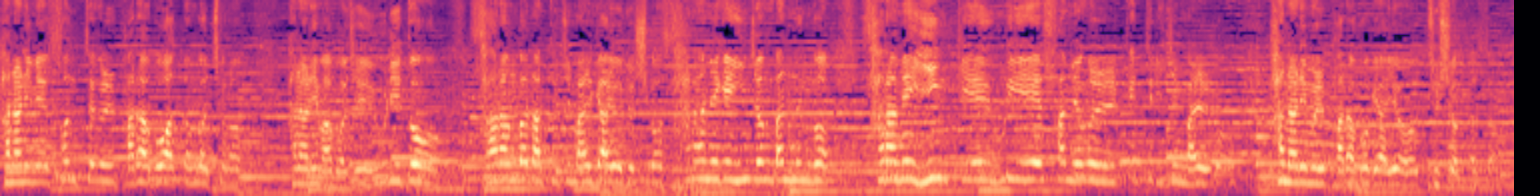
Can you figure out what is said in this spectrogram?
하나님의 선택을 바라보았던 것처럼 하나님 아버지 우리도 사람과 다투지 말게 하여 주시고 사람에게 인정받는 것, 사람의 인기에 우리의 사명을 깨뜨리지 말고 하나님을 바라보게 하여 주시옵소서.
